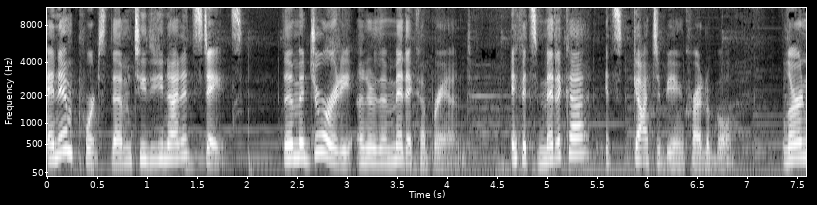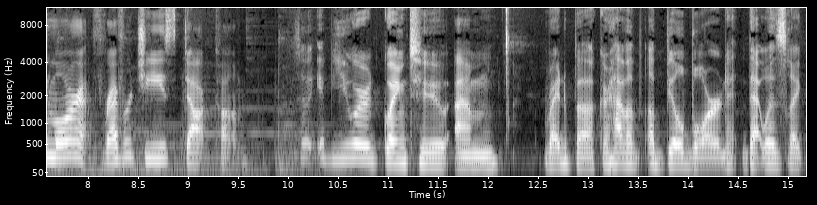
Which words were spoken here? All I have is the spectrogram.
and imports them to the United States, the majority under the Mitica brand. If it's Mitica, it's got to be incredible. Learn more at forevercheese.com. So, if you were going to um, write a book or have a, a billboard that was like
